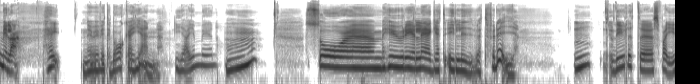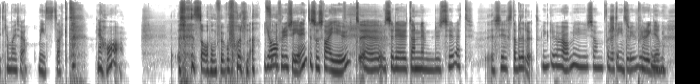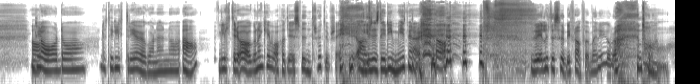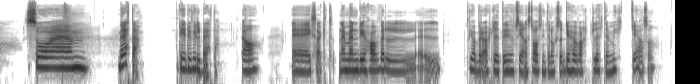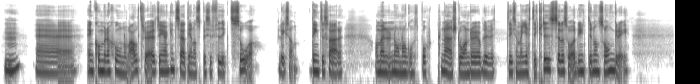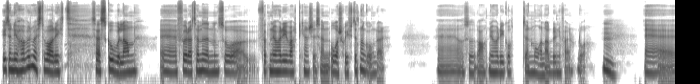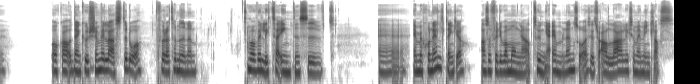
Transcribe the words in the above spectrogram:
Milla! Hej. Nu är vi tillbaka igen. Jajamän. Mm. Så ehm, hur är läget i livet för dig? Mm. Det är ju lite svajigt kan man ju säga, minst sagt. Jaha. Sa hon förvånad. Ja, för du ser inte så svajig ut, eh, så det, utan du ser rätt, Jag ser stabil ut. ja, men som första intryck. Glad och lite glittrig i ögonen och ja. Glitter i ögonen kan ju vara för att jag är svintrött i och för sig. Ja, precis, det är dimmigt menar du? Ja. Du är lite suddig framför men det går bra. Ja. Så ehm, berätta det du vill berätta. Ja, eh, exakt. Nej men det har väl, eh, vi har berört lite i de senaste avsnitten också, det har varit lite mycket alltså. Mm. Eh, en kombination av allt tror jag. Jag kan inte säga att det är något specifikt så, liksom. Det är inte så här, om en, någon har gått bort närstående och jag har blivit liksom en jättekris eller så, det är inte någon sån grej. Utan det har väl mest varit så här skolan, eh, förra terminen så, för att nu har det ju varit kanske sedan årsskiftet någon gång där. Eh, och så, ja, nu har det gått en månad ungefär då. Mm. Eh, och ja, den kursen vi läste då förra terminen var väldigt så intensivt eh, emotionellt tänker jag. Alltså för det var många tunga ämnen så, så jag tror alla liksom i min klass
